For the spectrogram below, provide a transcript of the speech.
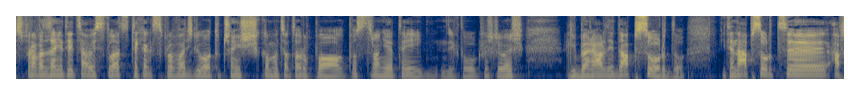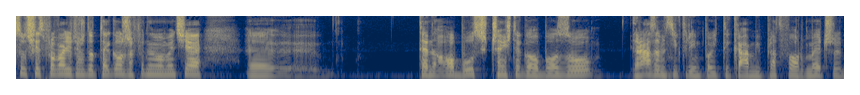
sprowadzenie tej całej sytuacji, tak jak sprowadziło to część komentatorów po, po stronie tej, jak to określiłeś, liberalnej, do absurdu. I ten absurd, y, absurd się sprowadził też do tego, że w pewnym momencie ten obóz, część tego obozu razem z niektórymi politykami Platformy, czy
